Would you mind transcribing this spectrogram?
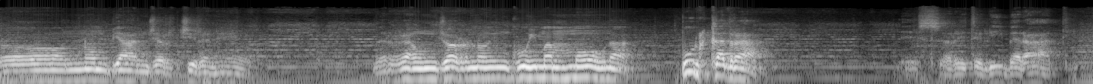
Oh, non pianger Cireneo, verrà un giorno in cui Mammona pur cadrà e sarete liberati.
